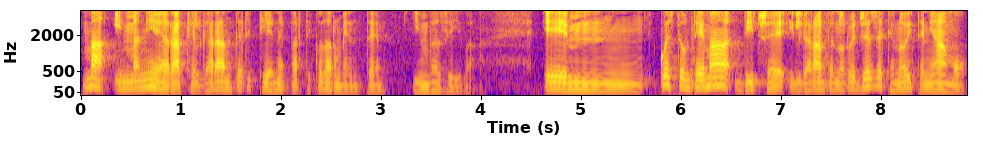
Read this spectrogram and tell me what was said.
ma in maniera che il garante ritiene particolarmente invasiva. E, um, questo è un tema, dice il garante norvegese, che noi teniamo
